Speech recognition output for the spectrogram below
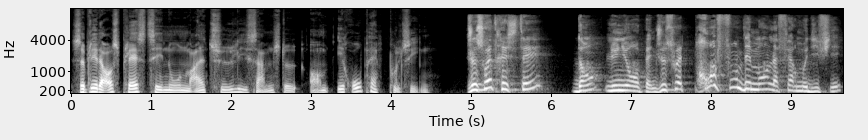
så bliver der også plads til nogle meget tydelige sammenstød om europapolitikken. Je souhaite rester dans l'Union européenne. Je souhaite profondément la faire modifier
